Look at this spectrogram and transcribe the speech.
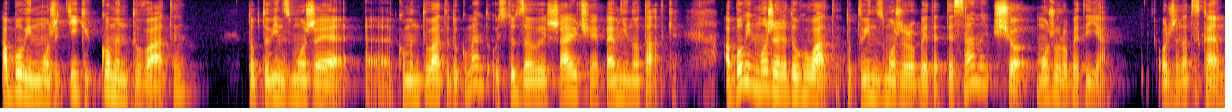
або він може тільки коментувати. Тобто він зможе е, коментувати документ, ось тут залишаючи певні нотатки. Або він може редагувати, тобто він зможе робити те саме, що можу робити я. Отже, натискаємо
